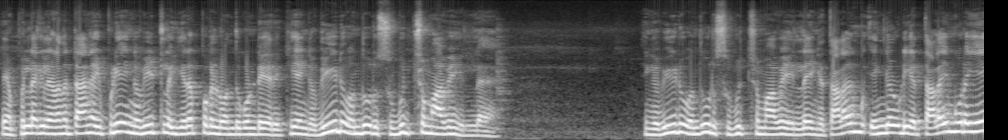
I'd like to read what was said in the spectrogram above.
என் பிள்ளைகள் இறந்துட்டாங்க. இப்படியே எங்கள் வீட்டில் இறப்புகள் வந்து கொண்டே இருக்குது எங்கள் வீடு வந்து ஒரு சுபிட்சமாகவே இல்லை. எங்கள் வீடு வந்து ஒரு சுபிட்சமாகவே இல்லை. எங்கள் தலை எங்களுடைய தலைமுறையே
